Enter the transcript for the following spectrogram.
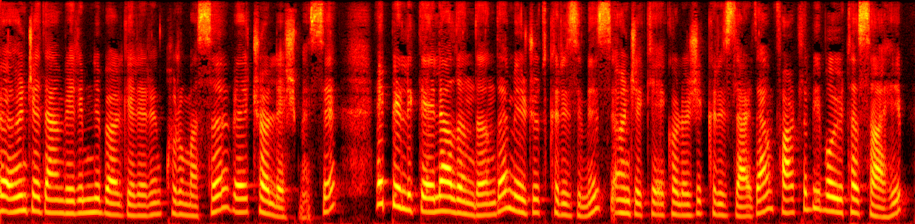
ve önceden verimli bölgelerin kuruması ve çölleşmesi hep birlikte ele alındığında mevcut krizimiz önceki ekolojik krizlerden farklı bir boyuta sahip.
